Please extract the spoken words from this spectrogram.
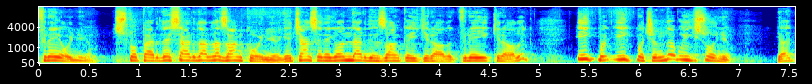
Frey oynuyor. Stoper'de Serdar'la Zanka oynuyor. Geçen sene gönderdin Zanka'yı kiralık, Frey'i kiralık. İlk, ilk maçında bu ikisi oynuyor. Ya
